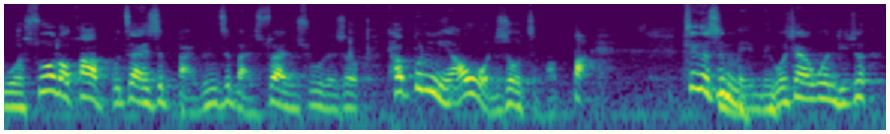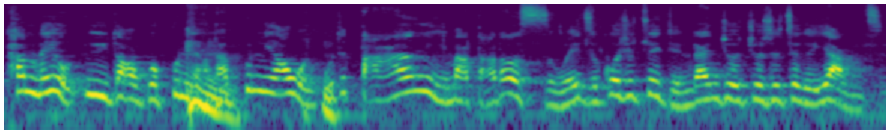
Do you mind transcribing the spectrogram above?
我说的话不再是百分之百算数的时候，他不鸟我的时候怎么办？这个是美美国现在问题，就是他没有遇到过不鸟他不鸟我，我就打你嘛，打到死为止。过去最简单就就是这个样子。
